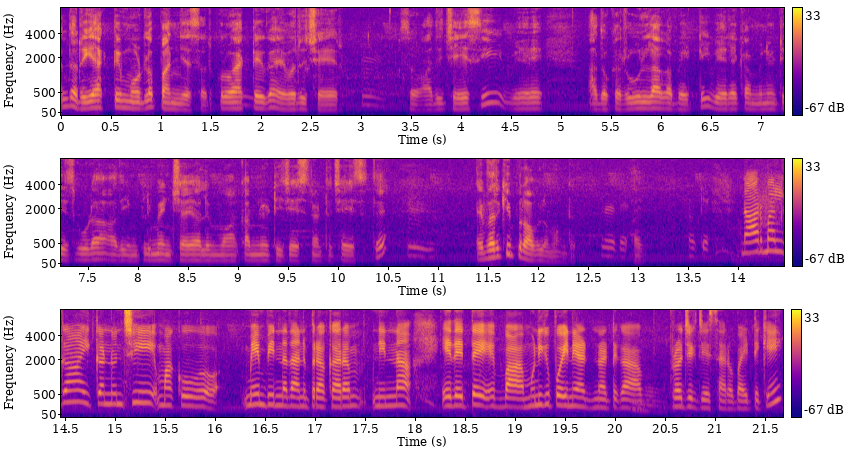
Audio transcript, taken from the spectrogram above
అంత రియాక్టివ్ మోడ్లో పనిచేస్తారు. ప్రోయాక్టివ్గా ఎవరు చేయరు. సో అది చేసి వేరే అదొక రూల్ లాగా పెట్టి వేరే కమ్యూనిటీస్ కూడా అది ఇంప్లిమెంట్ చేయాలి మా కమ్యూనిటీ చేసినట్టు చేస్తే ఎవరికి ప్రాబ్లం ఉంటుంది నార్మల్గా ఇక్కడ నుంచి మాకు మేము విన్న దాని ప్రకారం నిన్న ఏదైతే బా మునిగిపోయినాయి అన్నట్టుగా ప్రాజెక్ట్ చేశారో బయటికి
